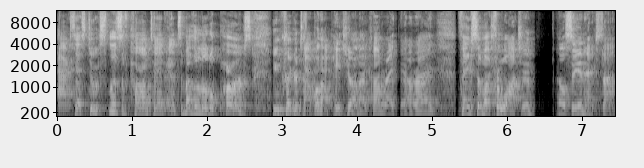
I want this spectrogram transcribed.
access to exclusive content and some other little perks, you can click or tap on that Patreon icon right there, all right? Thanks so much for watching. I'll see you next time.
